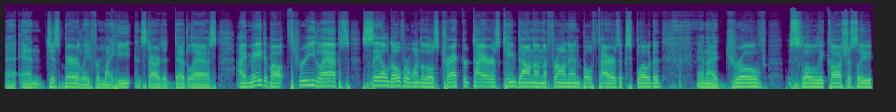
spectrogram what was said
and just barely from my heat and started dead last. I made about three laps, sailed over one of those tractor tires, came down on the front end, both tires exploded, and I drove slowly, cautiously,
